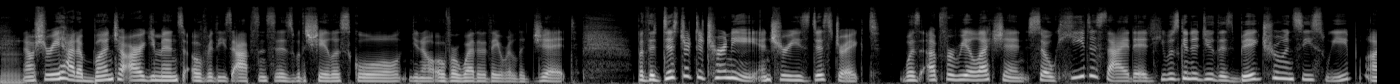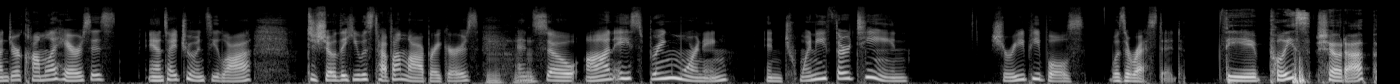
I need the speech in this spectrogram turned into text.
Mm-hmm. Now, Cheree had a bunch of arguments over these absences with Shayla's school, you know, over whether they were legit. But the district attorney in Cheree's district was up for reelection. So he decided he was going to do this big truancy sweep under Kamala Harris's anti truancy law to show that he was tough on lawbreakers. Mm-hmm. And so on a spring morning in 2013, Cheree Peoples was arrested. The police showed up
